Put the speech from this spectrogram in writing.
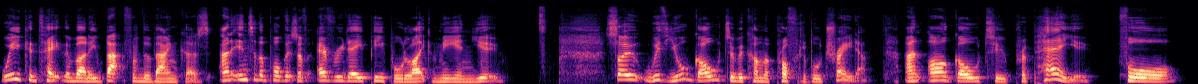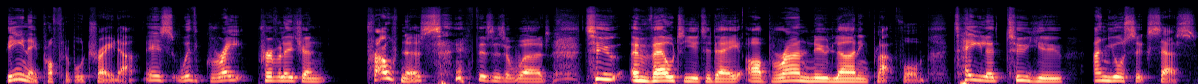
we can take the money back from the bankers and into the pockets of everyday people like me and you. So, with your goal to become a profitable trader and our goal to prepare you for being a profitable trader is with great privilege and proudness, if this is a word, to unveil to you today our brand new learning platform tailored to you and your success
